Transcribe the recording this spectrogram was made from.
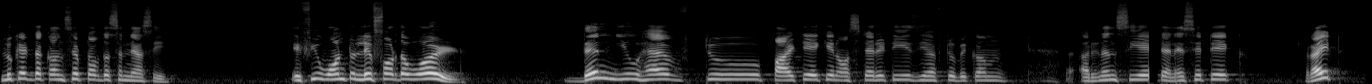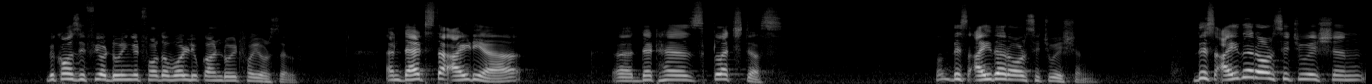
Look at the concept of the sannyasi. If you want to live for the world, then you have to partake in austerities, you have to become a renunciate, an ascetic, right? Because if you're doing it for the world, you can't do it for yourself. And that's the idea uh, that has clutched us. This either or situation. This either or situation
